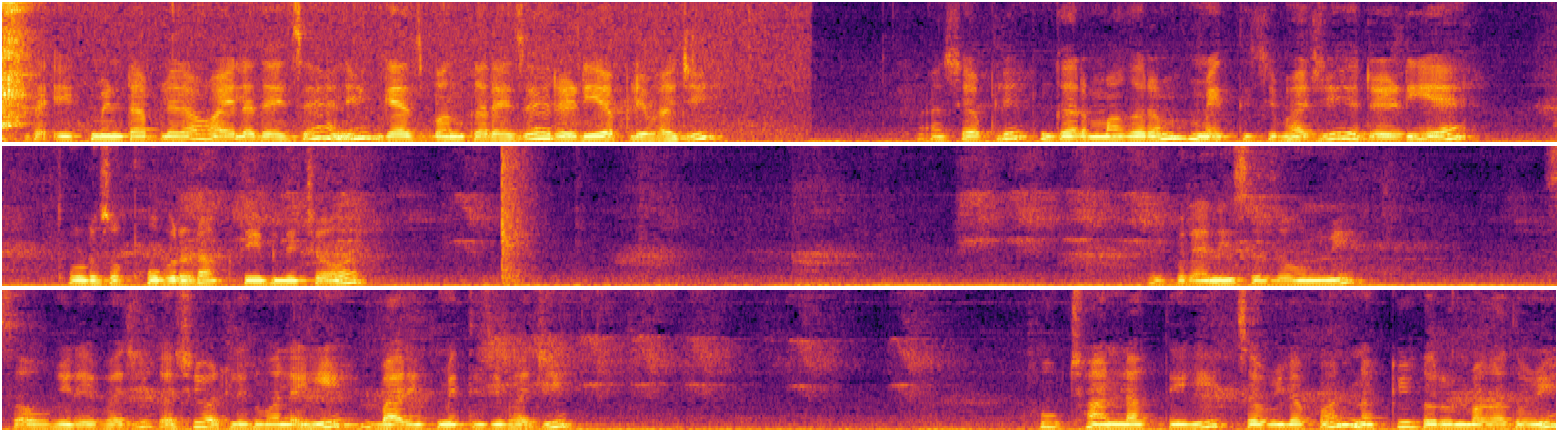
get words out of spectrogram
आता एक मिनटं आपल्याला व्हायला द्यायचं आहे आणि गॅस बंद करायचं आहे रेडी आपली भाजी. अशी आपली गरमागरम मेथीची भाजी रेडी आहे. थोडंसं खोबरं टाकते मी त्याच्यावर. खोबऱ्याने सजवून मी सव केली भाजी. कशी वाटली तुम्हाला ही बारीक मेथीची भाजी? खूप छान लागते ही. चवीला पण नक्की करून बघा तुम्ही.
